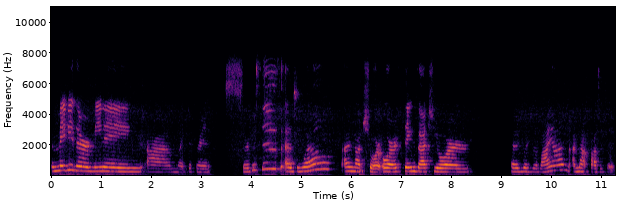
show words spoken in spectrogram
Maybe they're meaning um, like different services as well. I'm not sure, or things that your code would rely on. I'm not positive.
